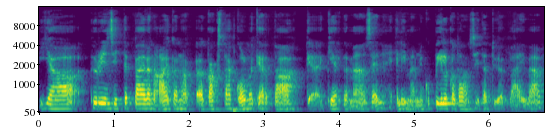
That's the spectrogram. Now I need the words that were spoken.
Ja pyrin sitten päivän aikana kaksi tai kolme kertaa kiertämään sen, eli mä niin kuin pilkotan sitä työpäivää.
